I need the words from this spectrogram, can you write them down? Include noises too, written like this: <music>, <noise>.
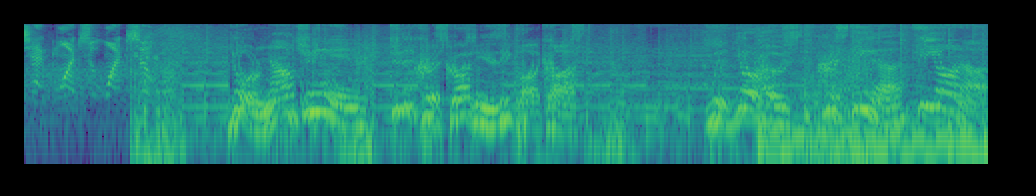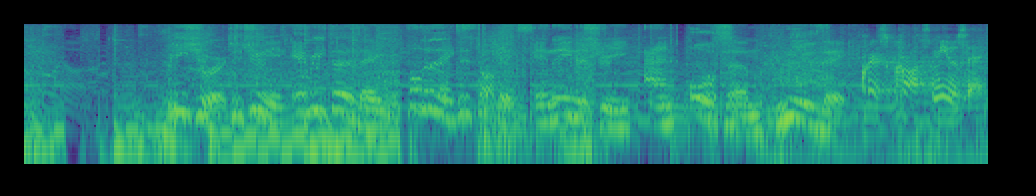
check one, two, one, two. You're now tuning in to the Crisscross Music Podcast with your host, Christina Tiana. Be sure to tune in every Thursday for the latest topics in the industry and awesome music. Crisscross music.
